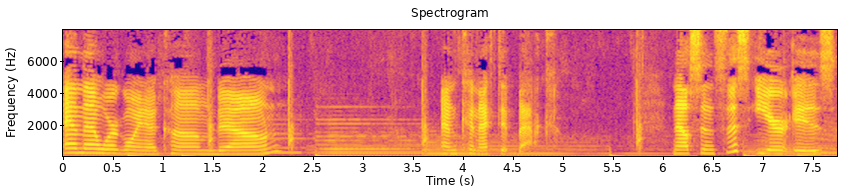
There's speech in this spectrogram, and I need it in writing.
And then we're going to come down and connect it back. Now since this ear is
